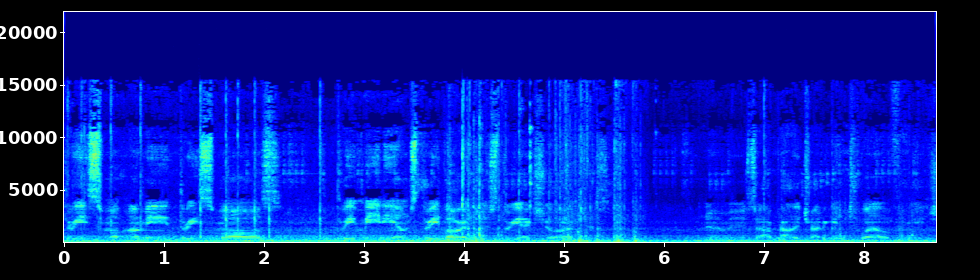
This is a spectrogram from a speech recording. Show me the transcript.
Three small, I mean, three smalls, three mediums, three larges, three extra larges. You know what I mean? So I'll probably try to get 12 from each.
